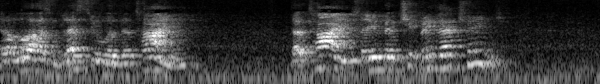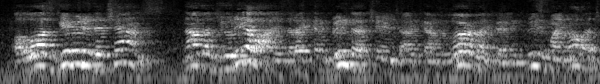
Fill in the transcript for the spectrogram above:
That Allah has blessed you with the time, the time so you can bring that change. Allah has given you the chance. Now that you realize that I can bring that change, I can learn, I can increase my knowledge,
